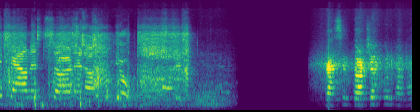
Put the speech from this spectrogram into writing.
it down and turn it up. Yo. রাসেল দরজা খোল বাবা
